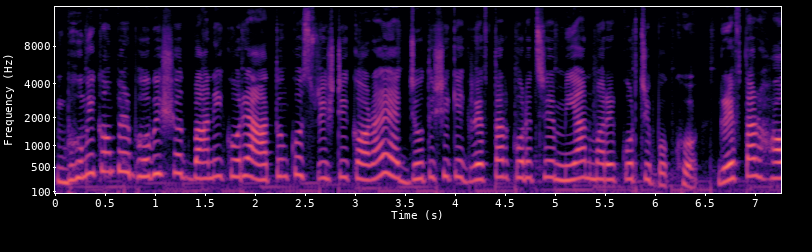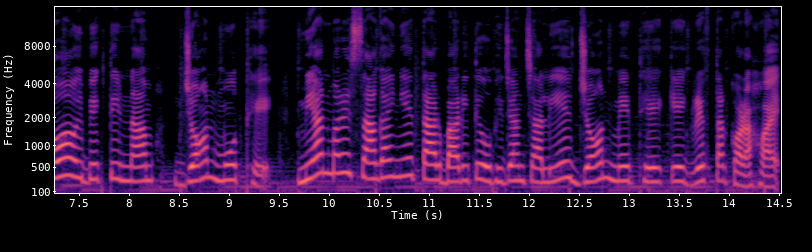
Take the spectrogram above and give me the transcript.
ভূমিকম্পের ভবিষ্যৎবাণী করে আতঙ্ক সৃষ্টি করায় এক জ্যোতিষীকে গ্রেফতার করেছে মিয়ানমারের কর্তৃপক্ষ। গ্রেফতার হওয়া ওই ব্যক্তির নাম জন মোথে। মিয়ানমারের সাগাইংয়ে তার বাড়িতে অভিযান চালিয়ে জন মেথেকে গ্রেফতার করা হয়।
